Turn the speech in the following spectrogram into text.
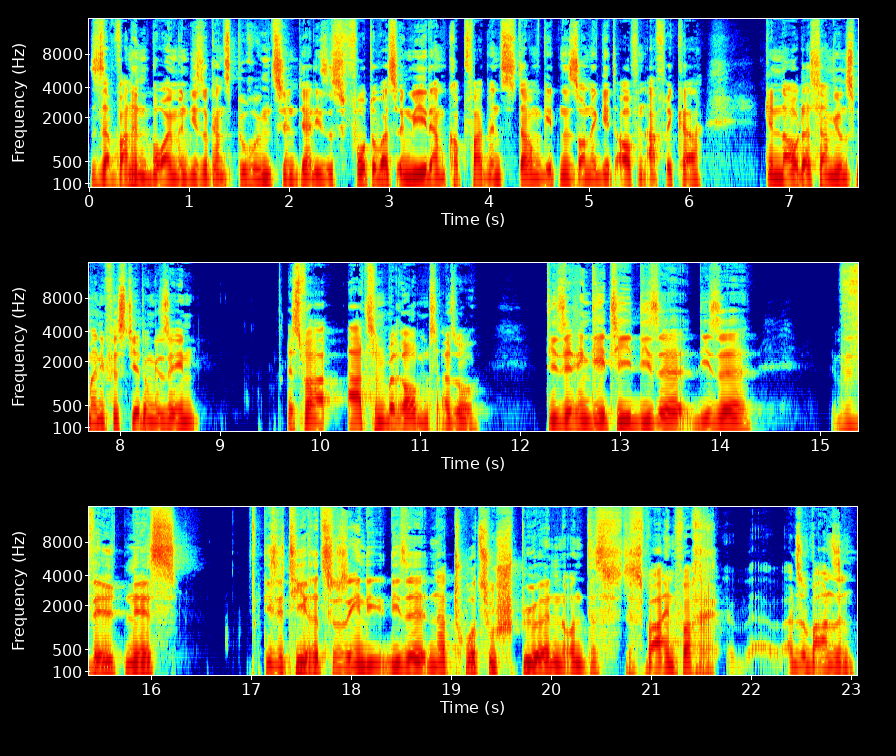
Savannenbäumen, die so ganz berühmt sind. Ja, dieses Foto, was irgendwie jeder im Kopf hat, wenn es darum geht, eine Sonne geht auf in Afrika. Genau das haben wir uns manifestiert und gesehen. Es war atemberaubend. Also die Serengeti, diese, diese Wildnis, diese Tiere zu sehen, die, diese Natur zu spüren und das, das war einfach, also Wahnsinn.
